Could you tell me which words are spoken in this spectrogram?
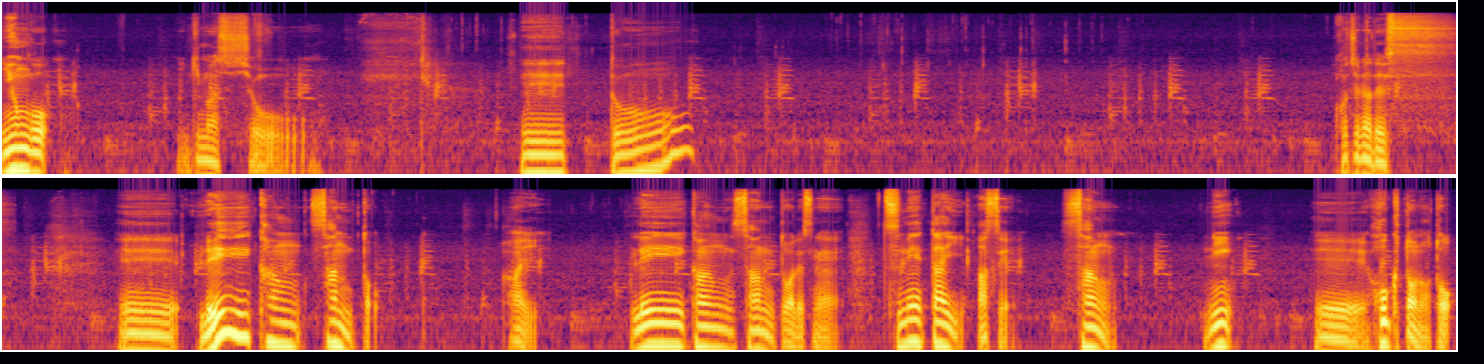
日本語。いきましょう。えー、っとこちらです。えー、冷感酸と。はい。冷感酸とはですね、冷たい汗、酸に、えー、北斗のと。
